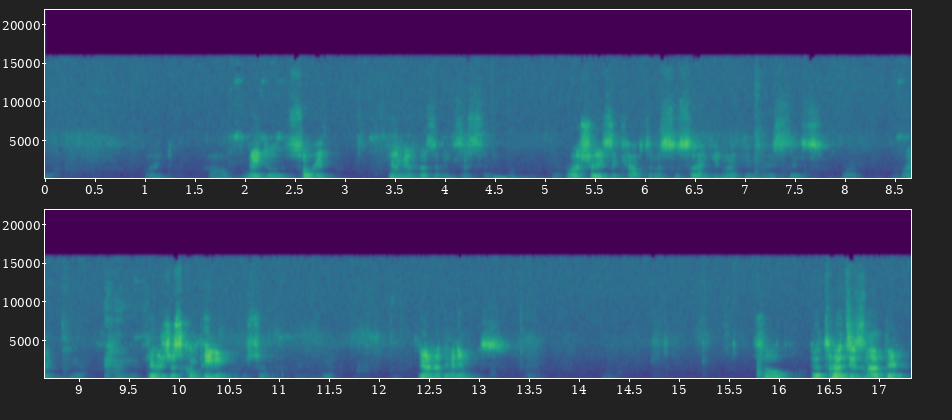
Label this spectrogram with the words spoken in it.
Yeah. Right? Um, NATO, Soviet Union doesn't exist anymore. Yeah. Russia is a capitalist society like the United States, Right. right? Yeah. They're just competing with each other. Yeah. They're not enemies. So the threat is not there.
